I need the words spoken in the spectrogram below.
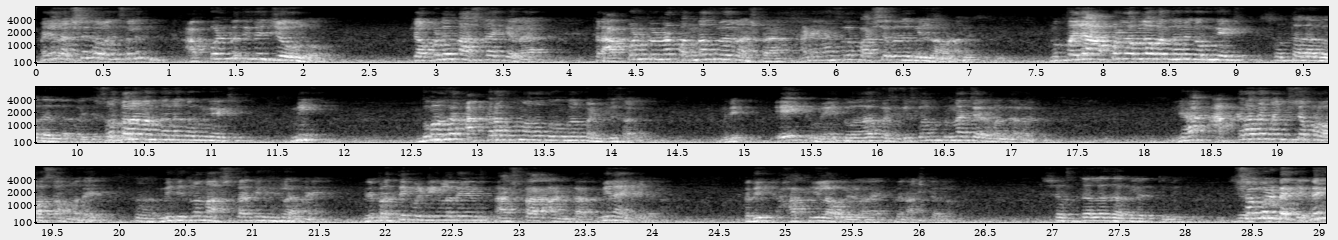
म्हणजे लक्षात आलं चला, आपण जर तिथे जेवलो की आपण जर नाश्ता केला तर आपण करणार पन्नास रुपये नाश्ता आणि हा सगळं पाचशे रुपये बिल लावणार. मग पहिले आपण आपला बंधनं करून घ्यायची. स्वतःला बदललं पाहिजे. स्वतःला बंधनं करून घ्यायची. मी दोन हजार अकरा पासून आता दोन हजार पंचवीस आलो म्हणजे एक मे दोन हजार पंचवीसपासून पुन्हा चेअरमन झालो ह्या अकरा ते पंचवीसच्या प्रवासामध्ये. मी तिथला नाश्ता केलेला नाही. म्हणजे प्रत्येक मिटिंगला ते नाश्ता आणतात. मी नाही केलेला कधी हातही लावलेला नाही त्या नाश्त्याला. शब्दाला जगलेत तुम्ही. शंभर टक्के नाही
